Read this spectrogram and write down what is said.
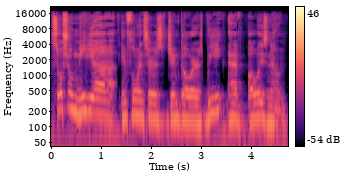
social media influencers, gym goers. We have always known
